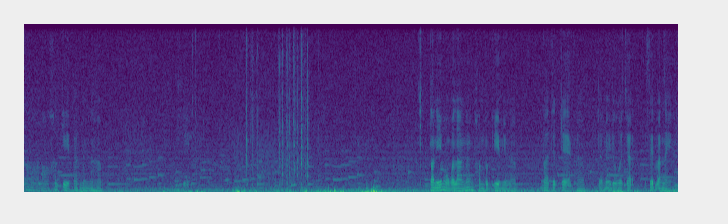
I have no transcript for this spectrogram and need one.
ก็รอเข้าเกมแป๊บหนึ่งนะครับ ตอนนี้ผมกำลังนั่งทำตัวเกมอยู่นะครับว่าจะแจกนะครับ แต่ไม่รู้ว่าจะเสร็จวันไหนนะ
